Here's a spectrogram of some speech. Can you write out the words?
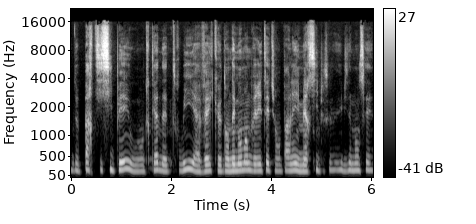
de participer ou en tout cas d'être, oui, avec dans des moments de vérité, tu en parlais, et merci parce que évidemment c'est,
